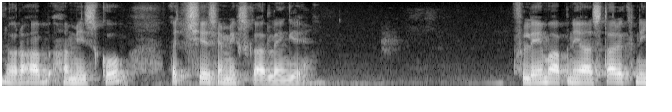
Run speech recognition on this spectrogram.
और अब हम इसको अच्छे से मिक्स कर लेंगे। फ्लेम आपने आस्था रखनी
